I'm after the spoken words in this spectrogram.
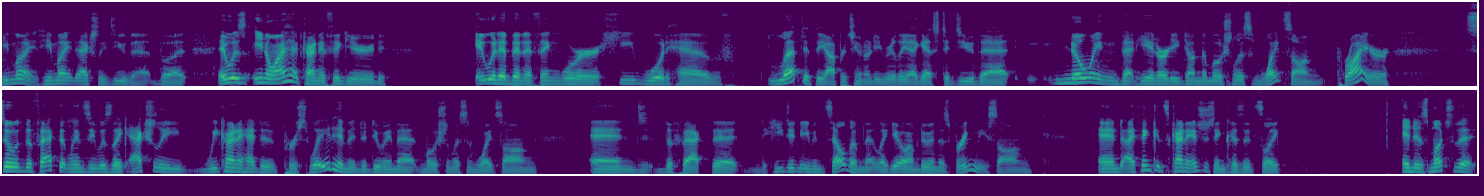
He might, he might actually do that, but it was, you know, I had kind of figured it would have been a thing where he would have leapt at the opportunity, really, I guess, to do that, knowing that he had already done the Motionless In White song prior. So the fact that Lindsay was like, actually, we kind of had to persuade him into doing that Motionless In White song, and the fact that he didn't even tell them that, like, yo, I'm doing this Bring Me song. And I think it's kind of interesting because it's like, in as much that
